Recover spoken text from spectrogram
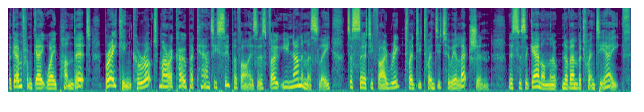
again from Gateway Pundit, breaking corrupt Maricopa County supervisors vote unanimously to certify rigged 2022 election. This is again on the November 28th.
